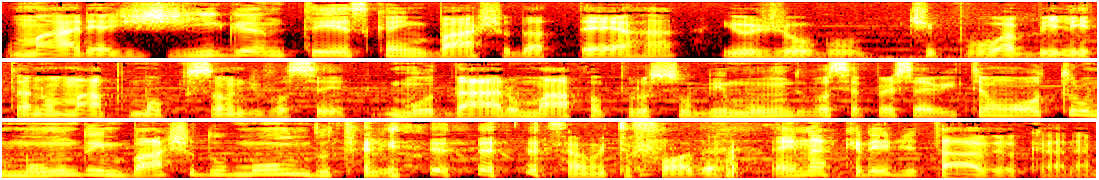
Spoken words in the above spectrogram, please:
uma área gigantesca embaixo da terra e o jogo tipo, habilita no mapa uma opção de você mudar o mapa pro submundo e você percebe que tem um outro mundo embaixo do mundo, tá ligado? Isso é muito foda. É inacreditável, cara.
